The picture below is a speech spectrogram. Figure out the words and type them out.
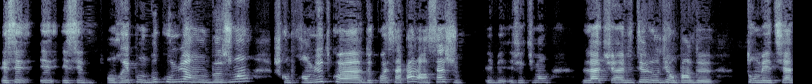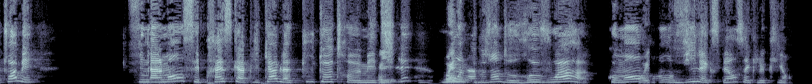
Et, c'est, et, c'est, on répond beaucoup mieux à mon besoin. Je comprends mieux de quoi, de quoi ça parle. Alors ça, je, effectivement, là tu es invité aujourd'hui, on parle de ton métier à toi, mais finalement, c'est presque applicable à tout autre métier où on a besoin de revoir comment on vit l'expérience avec le client.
